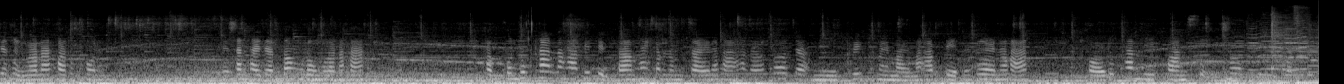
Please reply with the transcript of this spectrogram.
จะถึงแล้วนะคะทุกคน เดี๋ยวชันไทยจะต้องลงแล้วนะคะ ขอบคุณทุกท่านนะคะ ที่ติดตามให้กำลังใจนะคะ แล้วก็จะมีคลิปใหม่ๆมาอัปเดตเรื่อยๆนะคะ ขอให้ทุกท่านมีความสุขโชคดีสวัสดี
